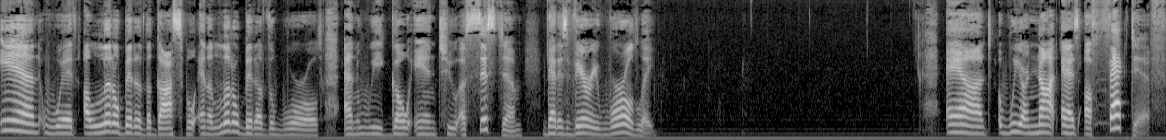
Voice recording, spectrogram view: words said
in with a little bit of the gospel and a little bit of the world, and we go into a system that is very worldly. And we are not as effective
